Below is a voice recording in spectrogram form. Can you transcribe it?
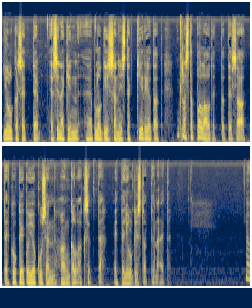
julkaisette ja sinäkin blogissa niistä kirjoitat, minkälaista palautetta te saatte? Kokeeko joku sen hankalaksi, että, että julkistatte näitä? No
